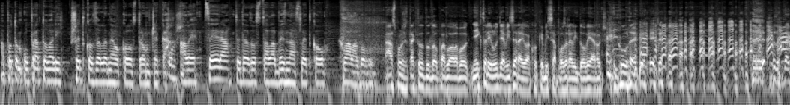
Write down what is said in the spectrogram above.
a potom upratovali všetko zelené okolo stromčeka. Už. Ale dcéra teda zostala bez následkov. Chvála Bohu. Aspoň, že takto to dopadlo, lebo niektorí ľudia vyzerajú, ako keby sa pozreli do Vianočnej gule. tak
